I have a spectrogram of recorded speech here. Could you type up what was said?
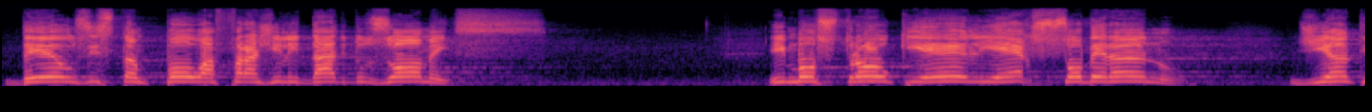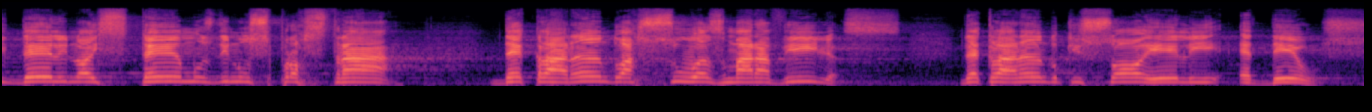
Deus estampou a fragilidade dos homens e mostrou que Ele é soberano. Diante dele nós temos de nos prostrar, declarando as suas maravilhas, declarando que só Ele é Deus.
